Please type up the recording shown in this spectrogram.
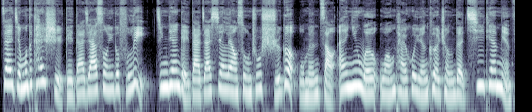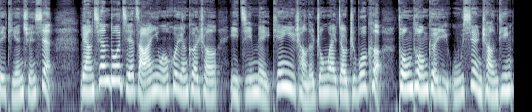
在节目的开始，给大家送一个福利。今天给大家限量送出十个我们早安英文王牌会员课程的七天免费体验权限，两千多节早安英文会员课程以及每天一场的中外教直播课，通通可以无限畅听。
